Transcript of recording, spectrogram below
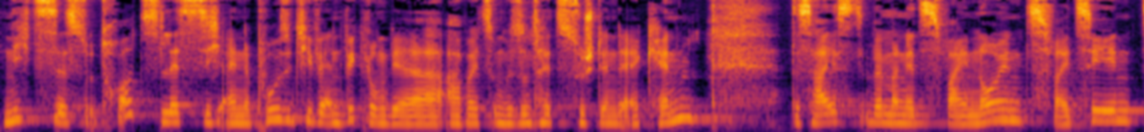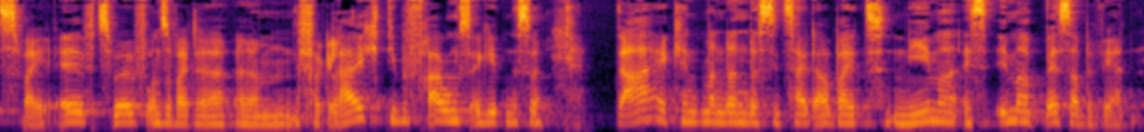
nichtsdestotrotz lässt sich eine positive Entwicklung der Arbeits- und Gesundheitszustände erkennen. Das heißt, wenn man jetzt 2009, 2010, 2011, 12 und so weiter ähm, vergleicht, die Befragungsergebnisse, da erkennt man dann, dass die Zeitarbeitnehmer es immer besser bewerten.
